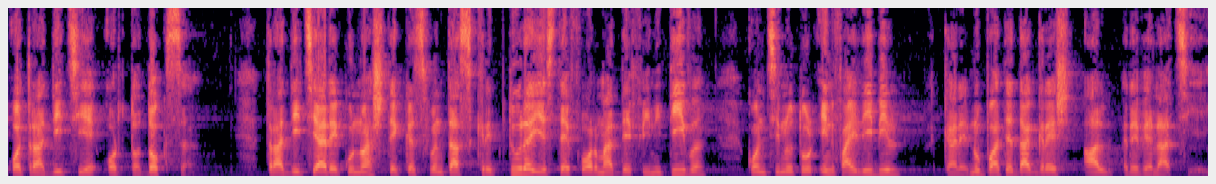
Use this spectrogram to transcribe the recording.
o tradiție ortodoxă. Tradiția recunoaște că Sfânta Scriptură este forma definitivă, conținutul infailibil, care nu poate da greș al revelației.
